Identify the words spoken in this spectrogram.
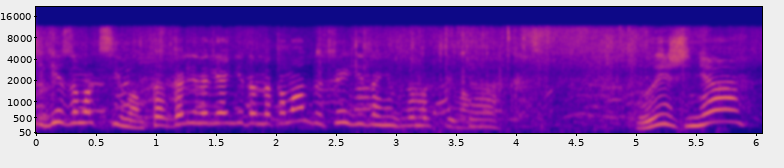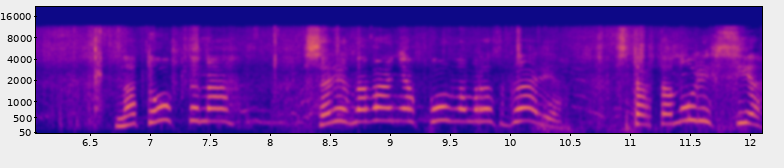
Иди за Максимом. Как Галина Леонидовна командует, ты иди за ним, за Максимом. Так. Лыжня натоптана. Соревнования в полном разгаре. Стартанули все.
